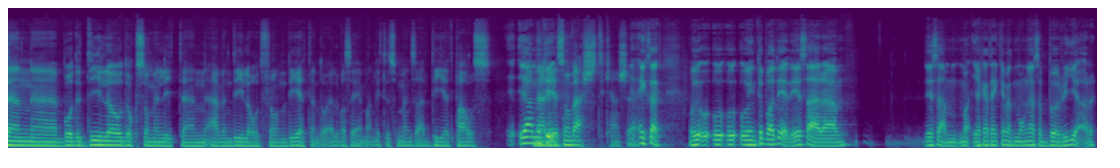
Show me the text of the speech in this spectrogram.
liten, eh, både deload och som en liten, även deload från dieten då, eller vad säger man? Lite som en så här dietpaus. Ja, när typ. det är som värst kanske. Ja, exakt. Och, och, och, och inte bara det, det är så här, äh, det är så här, jag kan tänka mig att många så börjar,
